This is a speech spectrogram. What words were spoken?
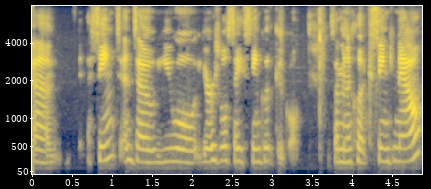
um, synced, and so you will yours will say sync with Google. So I'm going to click sync now,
